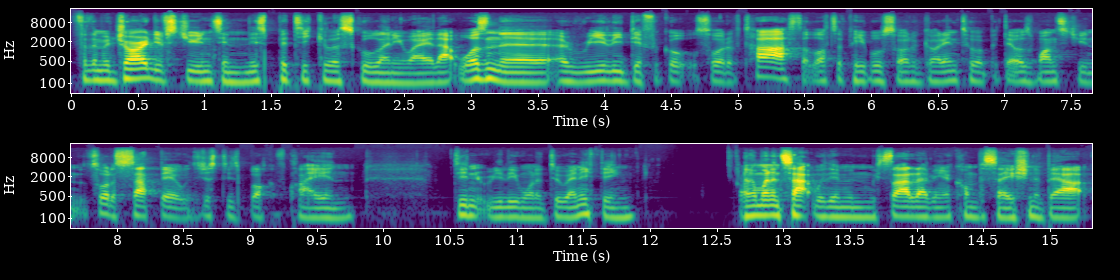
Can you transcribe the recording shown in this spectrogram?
for the majority of students in this particular school anyway that wasn't a, a really difficult sort of task that lots of people sort of got into it. But there was one student that sort of sat there with just this block of clay and didn't really want to do anything. And I went and sat with him and we started having a conversation about,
